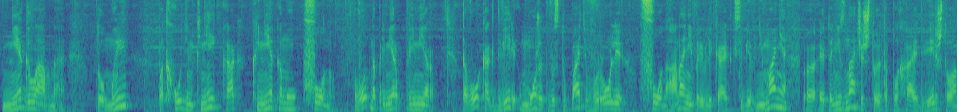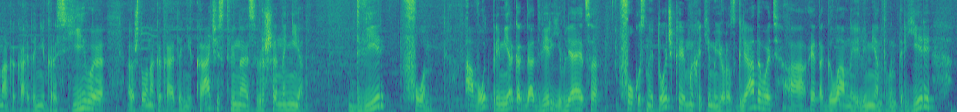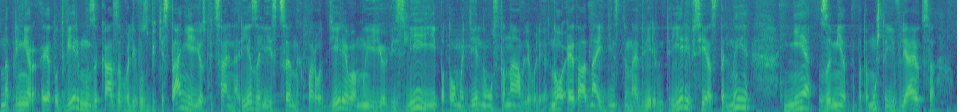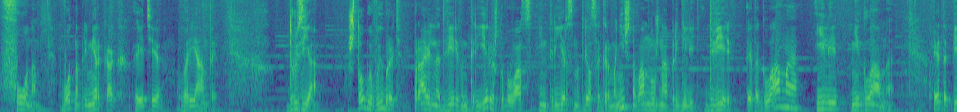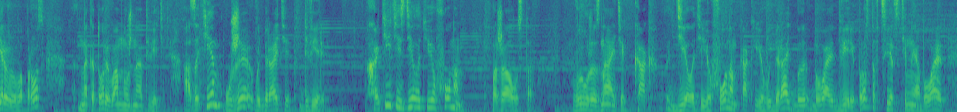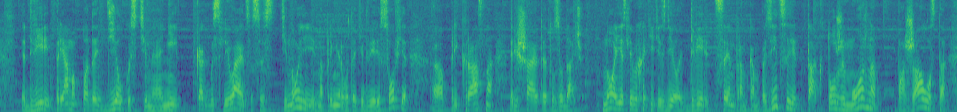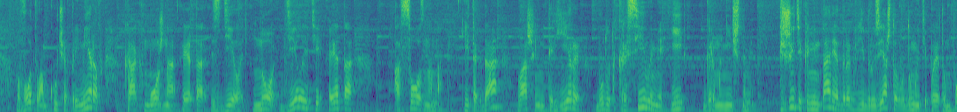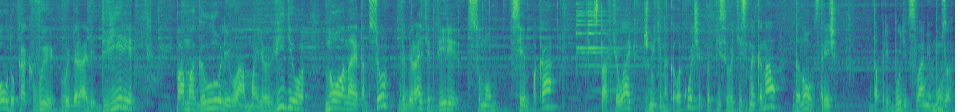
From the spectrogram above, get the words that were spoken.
не главное, то мы подходим к ней как к некому фону. Вот, например, пример того, как дверь может выступать в роли фона. Она не привлекает к себе внимания. Э, это не значит, что это плохая дверь, что она какая-то некрасивая, э, что она какая-то некачественная. Совершенно нет. Дверь – фон. А вот пример, когда дверь является фокусной точкой, мы хотим ее разглядывать, а это главный элемент в интерьере. Например, эту дверь мы заказывали в Узбекистане, ее специально резали из ценных пород дерева, мы ее везли и потом отдельно устанавливали. Но это одна единственная дверь в интерьере, все остальные незаметны, потому что являются фоном. Вот, например, как эти варианты. Друзья, чтобы выбрать правильно дверь в интерьере, чтобы у вас интерьер смотрелся гармонично, вам нужно определить, дверь это главное или не главное. Это первый вопрос, на который вам нужно ответить. А затем уже выбирайте дверь. Хотите сделать ее фоном? Пожалуйста. Вы уже знаете, как делать ее фоном, как ее выбирать. Бывают двери просто в цвет стены, а бывают двери прямо под отделку стены. Они как бы сливаются со стеной, и, например, вот эти двери Софья э, прекрасно решают эту задачу. Ну а если вы хотите сделать дверь центром композиции, так тоже можно, пожалуйста, вот вам куча примеров, как можно это сделать. Но делайте это осознанно, и тогда ваши интерьеры будут красивыми и гармоничными. Пишите комментарии, дорогие друзья, что вы думаете по этому поводу, как вы выбирали двери, помогло ли вам мое видео. Ну а на этом все. Выбирайте двери с умом. Всем пока, ставьте лайк, жмите на колокольчик, подписывайтесь на канал. До новых встреч. Да пребудет с вами Муза.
